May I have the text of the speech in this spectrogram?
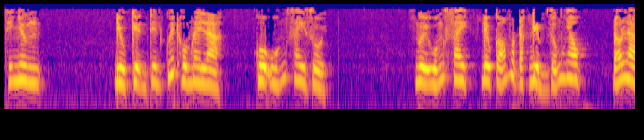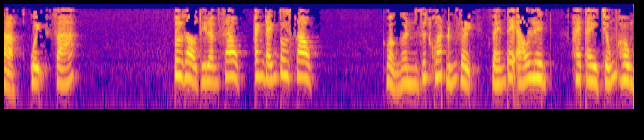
Thế nhưng, điều kiện tiên quyết hôm nay là cô uống say rồi. Người uống say đều có một đặc điểm giống nhau, đó là quậy phá. tôi gào thì làm sao, anh đánh tôi sao? Hoàng Ngân dứt khoát đứng dậy, vén tay áo lên, hai tay chống hông,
